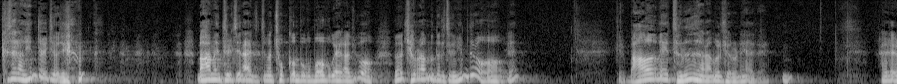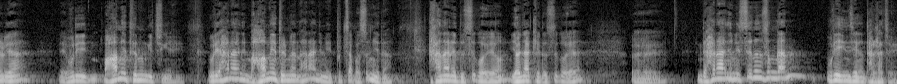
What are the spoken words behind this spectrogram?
그 사람 힘들죠, 지금. 마음에 들지는 않지만 조건 보고 뭐 보고 해가지고 어? 결혼한 분들은 지금 힘들어. 예? 그 마음에 드는 사람을 결혼해야 돼. 음? 할렐루야. 예, 우리 마음에 드는 게 중요해요. 우리 하나님 마음에 들면 하나님이 붙잡아 씁니다. 가난에도 쓰고요. 연약해도 쓰고요. 어, 근데 하나님이 쓰는 순간 우리의 인생은 달라져요.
